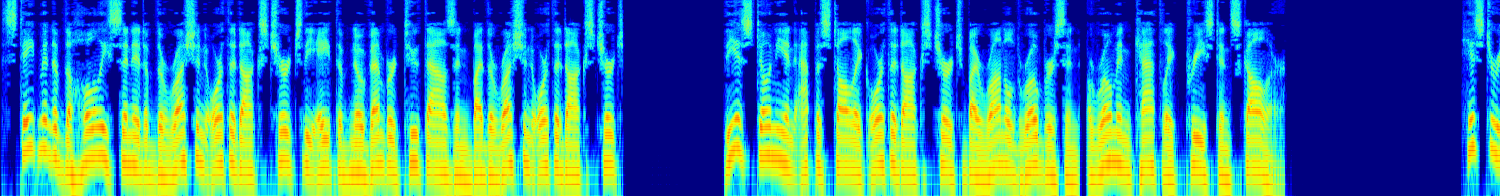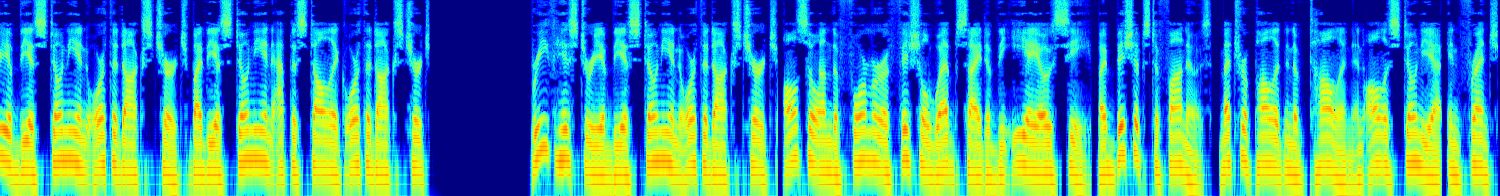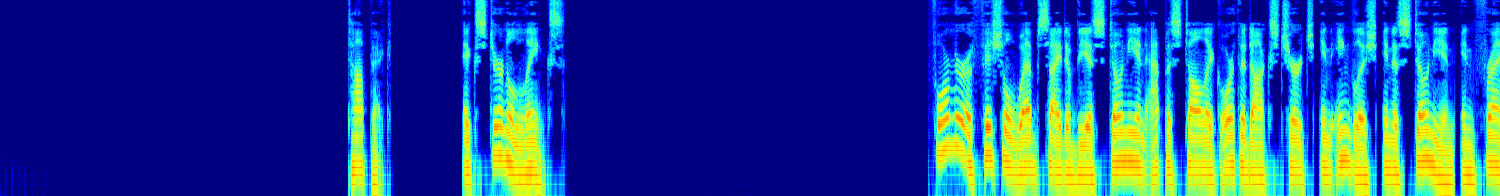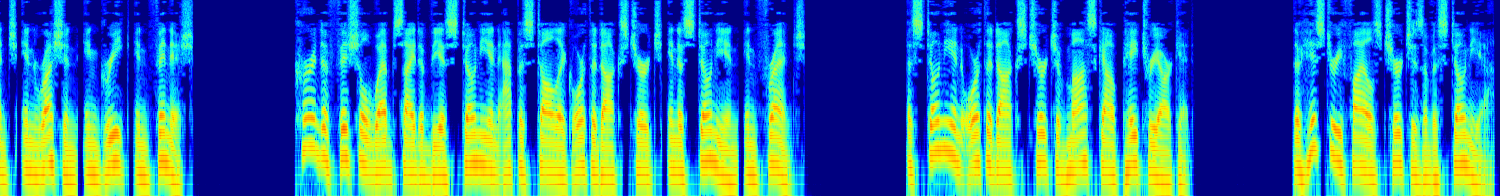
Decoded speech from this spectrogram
Statement of the Holy Synod of the Russian Orthodox Church the 8 November 2000 by the Russian Orthodox Church. The Estonian Apostolic Orthodox Church by Ronald Roberson, a Roman Catholic priest and scholar. History of the Estonian Orthodox Church by the Estonian Apostolic Orthodox Church Brief history of the Estonian Orthodox Church also on the former official website of the EAOC by Bishop Stefanos, Metropolitan of Tallinn and All Estonia in French. Topic: External links. Former official website of the Estonian Apostolic Orthodox Church in English in Estonian in French in Russian in Greek in Finnish Current official website of the Estonian Apostolic Orthodox Church in Estonian in French. Estonian Orthodox Church of Moscow Patriarchate. The History Files Churches of Estonia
